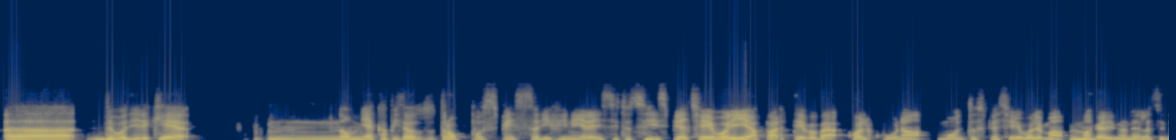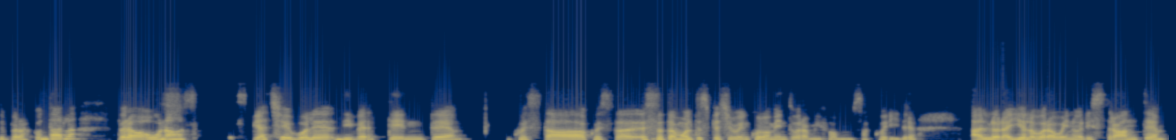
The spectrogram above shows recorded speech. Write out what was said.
eh, devo dire che mh, mm, non mi è capitato troppo spesso di finire in situazioni spiacevoli, a parte, vabbè, qualcuna molto spiacevole, ma magari non è la sede per raccontarla però una spiacevole, divertente. Questa, questa è stata molto spiacevole in quel momento, ora mi fa un sacco ridere. Allora, io lavoravo in un ristorante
